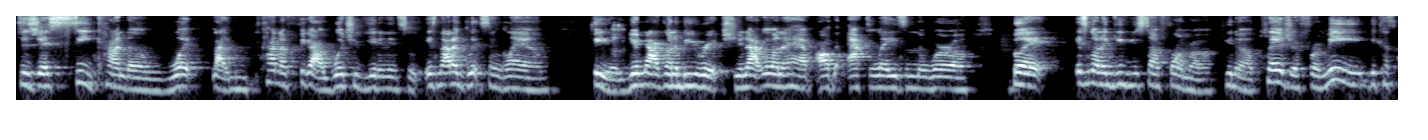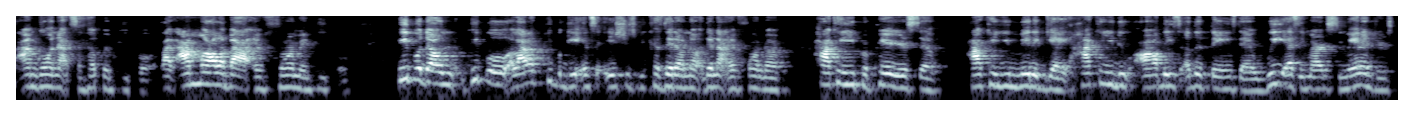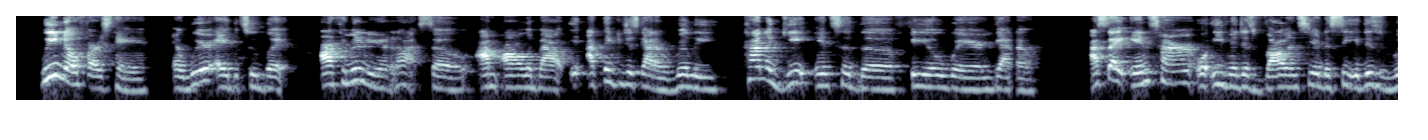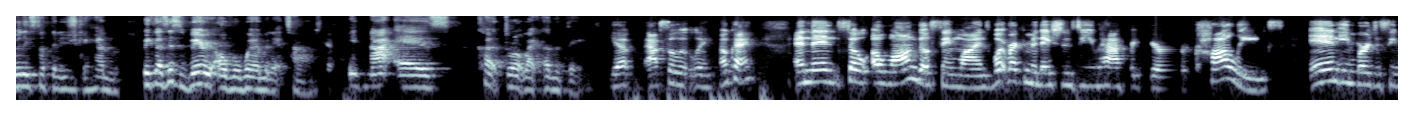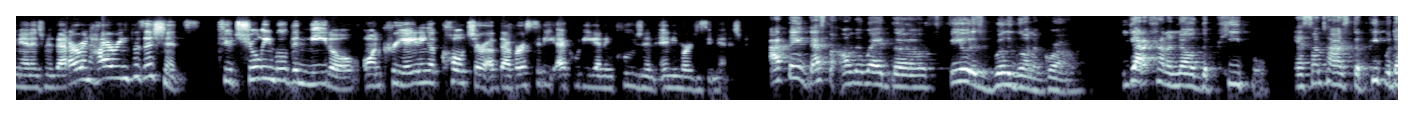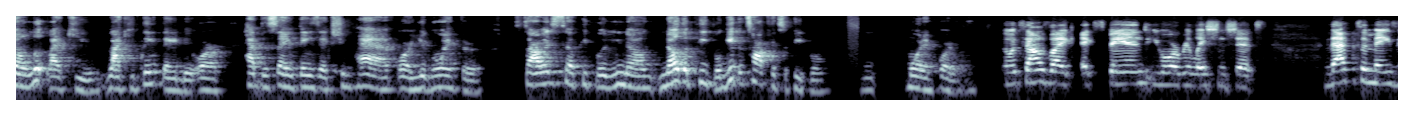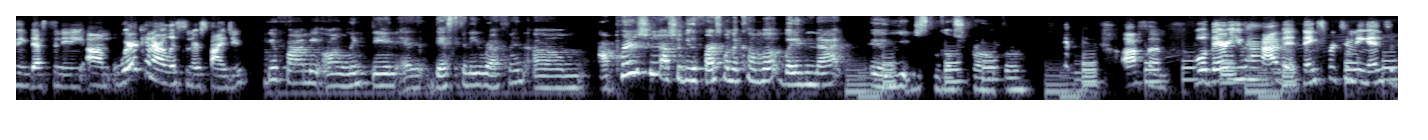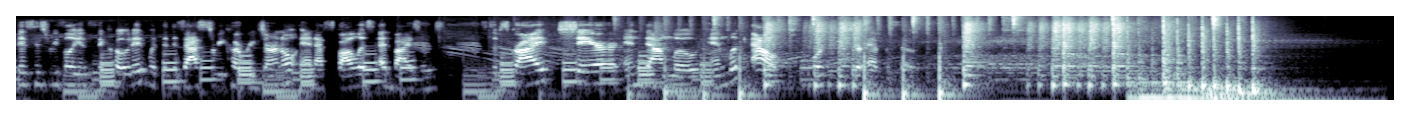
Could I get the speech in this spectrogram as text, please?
to just see kind of what like kind of figure out what you're getting into. It's not a glitz and glam field. You're not going to be rich. You're not going to have all the accolades in the world, but it's going to give you some form of you know pleasure for me because i'm going out to helping people like i'm all about informing people people don't people a lot of people get into issues because they don't know they're not informed of how can you prepare yourself how can you mitigate how can you do all these other things that we as emergency managers we know firsthand and we're able to, but our community are not. So I'm all about it. I think you just gotta really kind of get into the field where you gotta I say intern or even just volunteer to see if this is really something that you can handle because it's very overwhelming at times. It's not as cutthroat like other things. Yep, absolutely. Okay. And then, so along those same lines, what recommendations do you have for your colleagues in emergency management that are in hiring positions? To truly move the needle on creating a culture of diversity, equity, and inclusion in emergency management? I think that's the only way the field is really going to grow. You got to kind of know the people. And sometimes the people don't look like you, like you think they do, or have the same things that you have or you're going through. So I always tell people, you know, know the people, get to talking to people more importantly. So it sounds like expand your relationships that's amazing, Destiny. Um, where can our listeners find you? You can find me on LinkedIn as Destiny Ruffin. Um, I'm pretty sure I should be the first one to come up, but if not, you just can go strong awesome. Well, there you have it. Thanks for tuning in to Business Resilience Decoded with the Disaster Recovery Journal and Asfalis Advisors. Subscribe, share, and download, and look out for future episodes.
